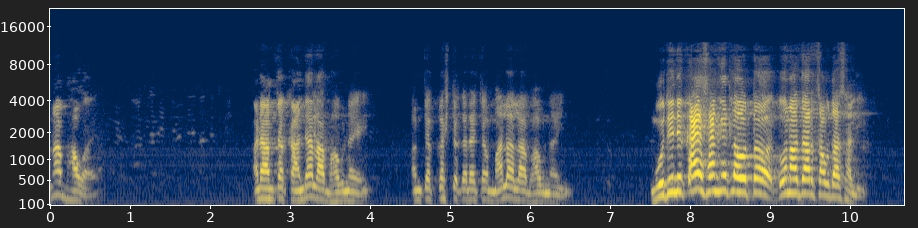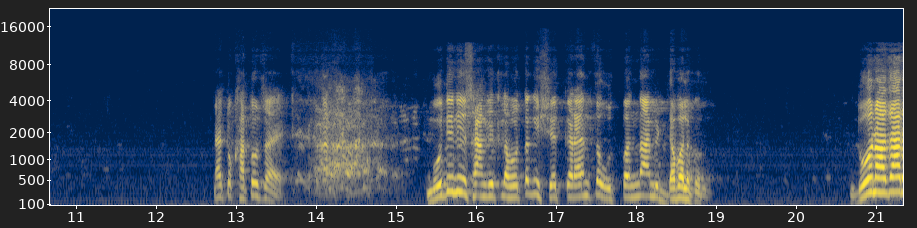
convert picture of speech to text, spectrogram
ना भाव आहे. आणि आमच्या कांद्याला भाव नाही. आमच्या कष्टकऱ्याच्या मालाला भाव नाही. मोदींनी काय सांगितलं होतं दोन हजार चौदा साली? नाही तो खातोच आहे. मोदींनी सांगितलं होतं की शेतकऱ्यांचं उत्पन्न आम्ही डबल करू. दोन हजार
